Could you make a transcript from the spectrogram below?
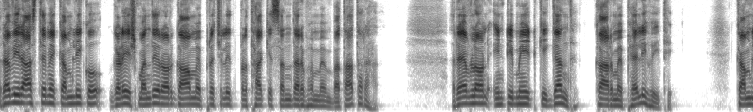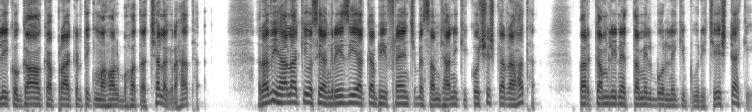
रवि रास्ते में कमली को गणेश मंदिर और गाँव में प्रचलित प्रथा के संदर्भ में बताता रहा। रेवलॉन इंटीमेट की गंध कार में फैली हुई थी। कमली को गाँव का प्राकृतिक माहौल बहुत अच्छा लग रहा था। रवि हालाँकि उसे अंग्रेज़ी या कभी फ्रेंच में समझाने की कोशिश कर रहा था, पर कमली ने तमिल बोलने की पूरी चेष्टा की।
